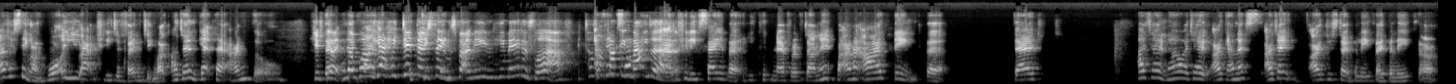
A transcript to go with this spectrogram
I just think, like, what are you actually defending? Like, I don't get their angle. Just be like, no, well, like yeah, he did those things, but I mean, he made us laugh. It doesn't I think fucking matter. actually say that he could never have done it, but I, I think that they're. I don't know. I don't. I unless I don't. I just don't believe they believe that.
